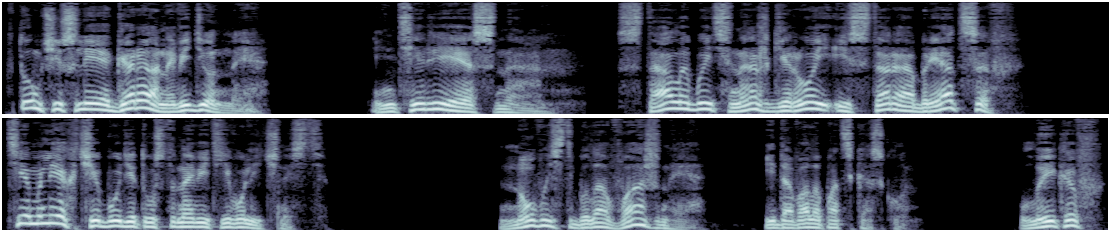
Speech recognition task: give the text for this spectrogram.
в том числе гора наведенная. Интересно. Стало быть, наш герой из старообрядцев? Тем легче будет установить его личность. Новость была важная и давала подсказку. Лыков,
